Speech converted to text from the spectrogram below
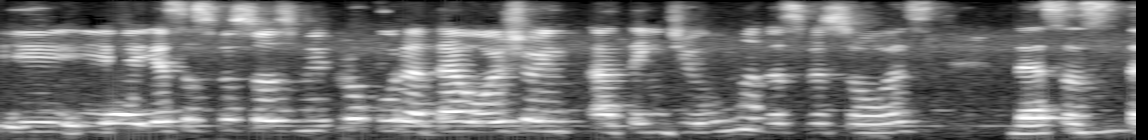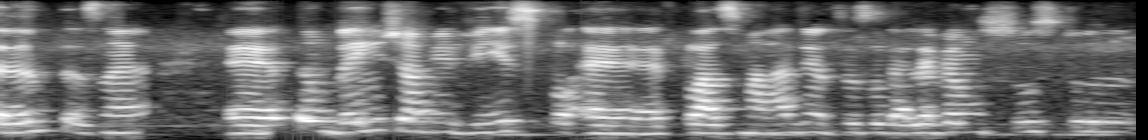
E, e aí essas pessoas me procuram. Até hoje eu atendi uma das pessoas, dessas uhum. tantas, né? É, também já me vi é, plasmado em outros lugares. Levei um susto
